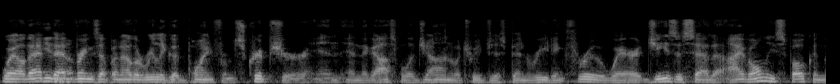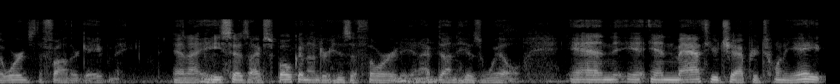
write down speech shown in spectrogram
Well, that, that know. brings up another really good point from Scripture in, in the Gospel of John, which we've just been reading through, where Jesus said, I've only spoken the words the Father gave me. And I, he says, I've spoken under his authority and I've done his will. And in Matthew chapter 28,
